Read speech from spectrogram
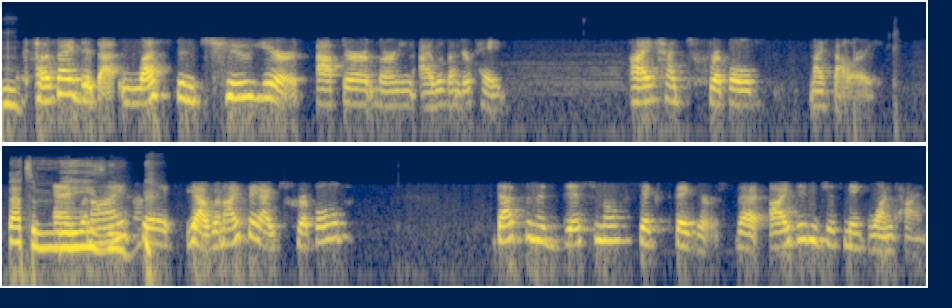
Mm. Because I did that less than two years after learning I was underpaid, I had tripled my salary. That's amazing. And when I say, yeah, when I say I tripled, that's an additional six figures that I didn't just make one time.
